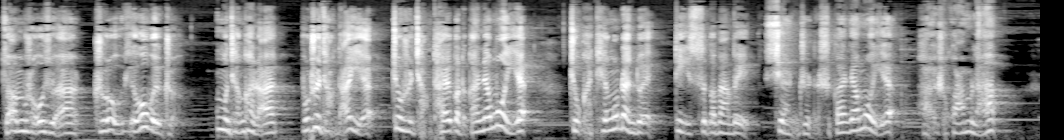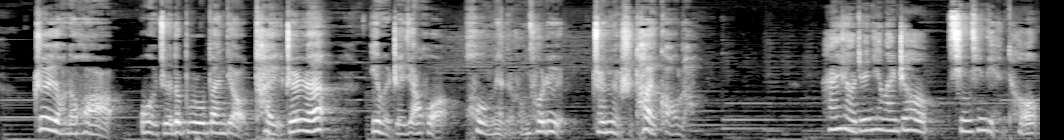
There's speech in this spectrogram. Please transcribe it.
咱们首选只有一个位置，目前看来不是抢打野，就是抢泰哥的干将莫邪，就看天宫战队第四个半位限制的是干将莫邪还是花木兰。这样的话，我觉得不如办掉太乙真人。”因为这家伙后面的容错率真的是太高了。韩小军听完之后轻轻点头：“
